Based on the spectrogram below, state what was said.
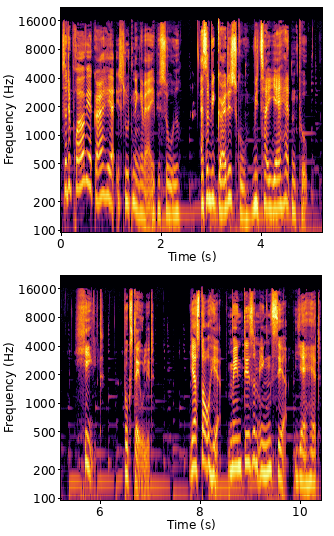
Så det prøver vi at gøre her i slutningen af hver episode. Altså, vi gør det sgu. Vi tager ja-hatten på. Helt bogstaveligt. Jeg står her med en det, som ingen ser, ja-hat.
